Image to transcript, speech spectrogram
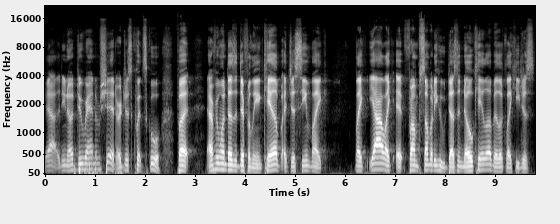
yeah, you know, do random shit or just quit school. But everyone does it differently. And Caleb, it just seemed like, like yeah, like it, from somebody who doesn't know Caleb, it looked like he just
